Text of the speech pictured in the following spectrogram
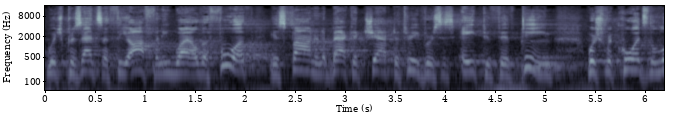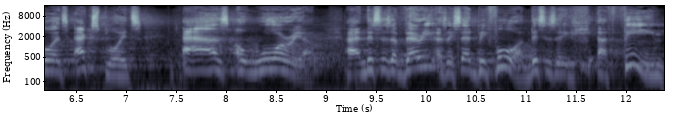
which presents a theophany, while the fourth is found in Habakkuk chapter 3, verses 8 through 15, which records the Lord's exploits as a warrior. And this is a very, as I said before, this is a, a theme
